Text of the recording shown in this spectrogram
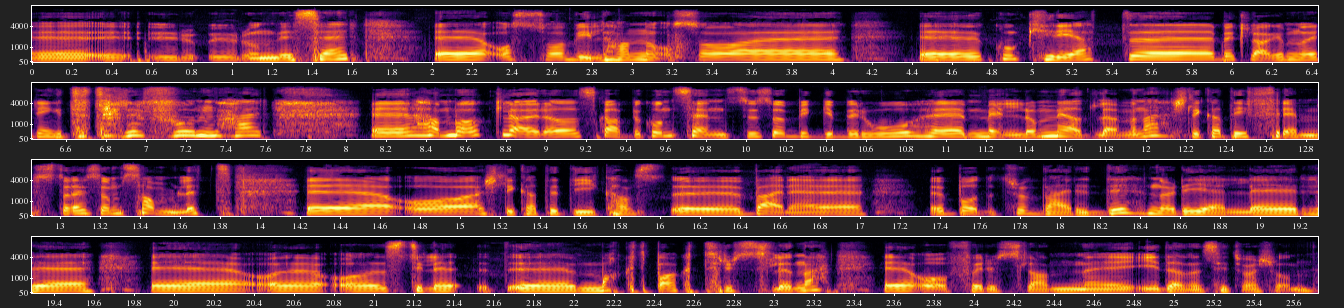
eh, uroen vi ser. Eh, og så vil han også konkret Beklager, men nå ringte telefonen her. Han må klare å skape konsensus og bygge bro mellom medlemmene, slik at de fremstår som samlet. Og slik at de kan være både troverdig når det gjelder å stille makt bak truslene overfor Russland i denne situasjonen.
